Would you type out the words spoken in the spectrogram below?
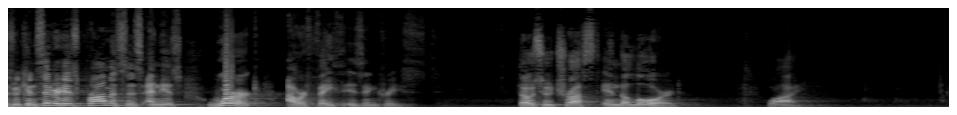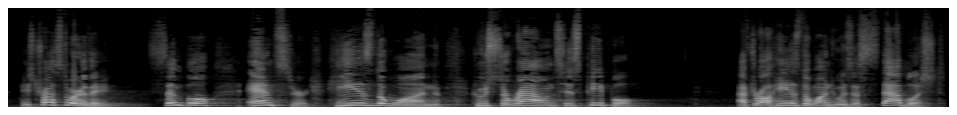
as we consider His promises and His work, our faith is increased. Those who trust in the Lord. Why? He's trustworthy. Simple answer. He is the one who surrounds his people. After all, He is the one who has established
